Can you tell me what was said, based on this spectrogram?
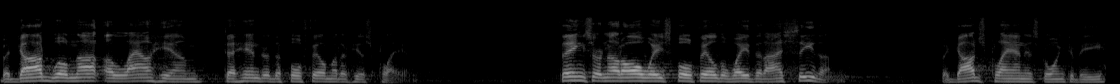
But God will not allow him to hinder the fulfillment of his plan. Things are not always fulfilled the way that I see them, but God's plan is going to be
